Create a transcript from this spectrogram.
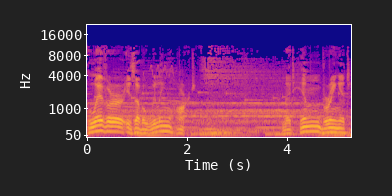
Whoever is of a willing heart, let him bring it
